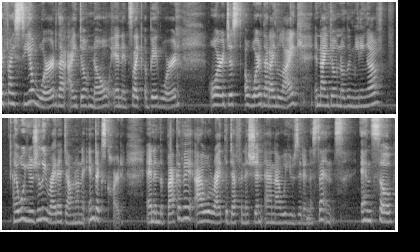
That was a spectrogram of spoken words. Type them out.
If I see a word that I don't know and it's like a big word or just a word that I like and I don't know the meaning of, I will usually write it down on an index card. And in the back of it, I will write the definition and I will use it in a sentence. And so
